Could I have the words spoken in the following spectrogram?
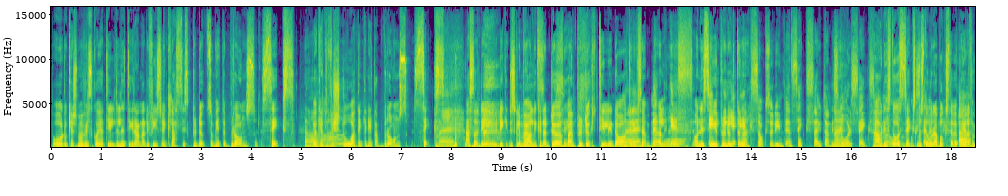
Och då kanske man vill skoja till det lite grann. Det finns ju en klassisk produkt som heter Brons 6. Ja. Jag kan inte förstå att den kan heta Brons 6. Nej. Alltså det, det, det skulle man aldrig kunna döpa Brons en produkt till idag till exempel. Nej, S, och ni ser ju produkterna. EX också, det är inte en sexa utan det Nej. står sex. Ja, det står och sex med bokstäver. stora bokstäver på Ja, hela Men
